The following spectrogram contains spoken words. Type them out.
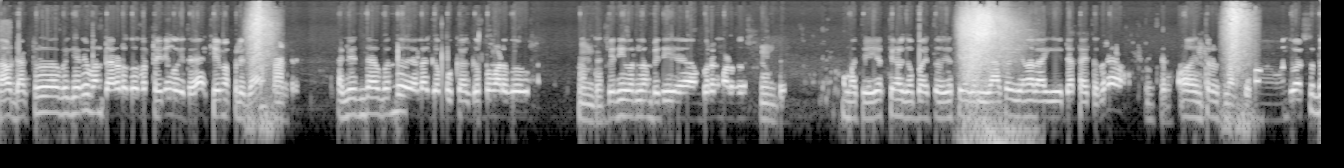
ನಾವು ಡಾಕ್ಟರ್ ಬಗ್ಗೆ ರೀ ಒಂದ್ ಧಾರವಾಡ ಟ್ರೈನಿಂಗ್ ಹೋಗಿದ್ದೆ ಕೆ ಎಂ ಎಫ್ ಅಲ್ಲಿದ್ದ ಅಲ್ಲಿಂದ ಬಂದು ಎಲ್ಲ ಗಬ್ಬು ಕ- ಗಬ್ಬು ಮಾಡೋದು ಬೆದಿ ಬರ್ಲ ಬೆದಿ ಬರಂಗ್ ಮಾಡೋದು. ಮತ್ತೆ ಎಷ್ಟ್ ತಿಂಗಳ ಗಬ್ಬ ಆಯ್ತು ಎಷ್ಟ್ ತಿಂಗಳ ಯಾಕೆ ಏನಾರ ಆಗಿ ಡೆತ್ ಆಯ್ತು ಅಂದ್ರೆ ಇನ್ಸೂರೆನ್ಸ್ ಮಾಡ್ತೀವಿ. ಒಂದ್ ವರ್ಷದ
